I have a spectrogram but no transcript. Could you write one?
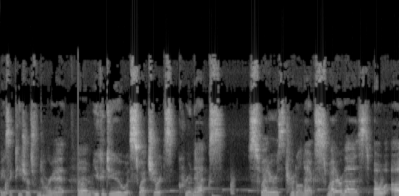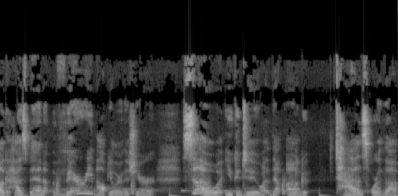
basic t-shirts from Target. Um, you could do sweatshirts, crew necks, sweaters, turtlenecks, sweater vest. Now, UGG has been very popular this year. So you could do the UGG Tazz or the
